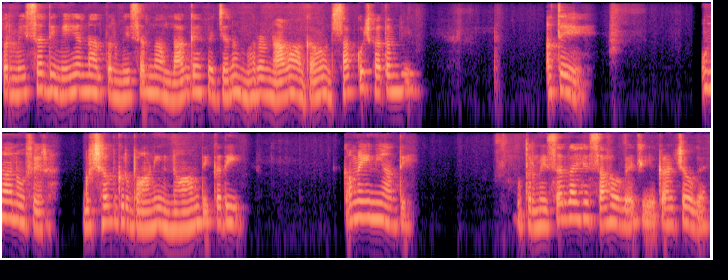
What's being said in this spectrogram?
ਪਰਮੇਸ਼ਰ ਦੀ ਮਿਹਰ ਨਾਲ ਪਰਮੇਸ਼ਰ ਨਾਲ ਲੱਗ ਗਏ, ਫਿਰ ਜਨਮ, ਮਰਨ, ਨਾਵਾ ਗਵਨ ਸਭ ਕੁਝ ਖਤਮ ਜੀ। ਅਤੇ ਉਹਨਾਂ ਨੂੰ ਫਿਰ ਗੁਰਸ਼ਬਦ ਗੁਰਬਾਣੀ ਨਾਮ ਦੀ ਕਦੀ ਕਮੀ ਨਹੀਂ ਆਉਂਦੀ। ਉਹ ਪਰਮੇਸ਼ਰ ਦਾ ਹਿੱਸਾ ਹੋ ਗਏ ਜੀ ਇੱਕ ਅੰਸ਼ ਹੋ ਗਏ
